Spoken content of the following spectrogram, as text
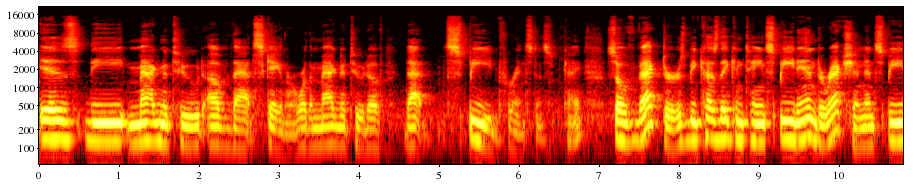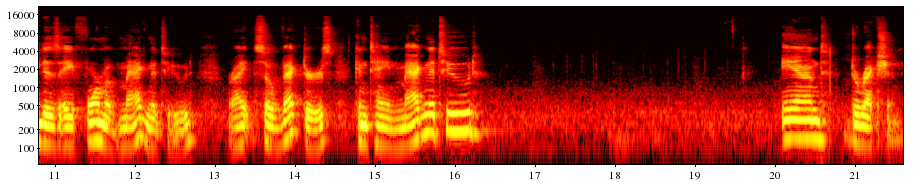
is the magnitude of that scalar or the magnitude of that speed, for instance. Okay, so vectors, because they contain speed and direction, and speed is a form of magnitude, right? So vectors contain magnitude and direction.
